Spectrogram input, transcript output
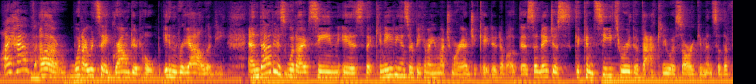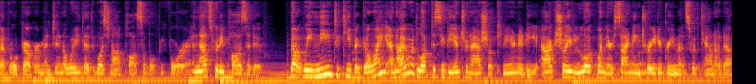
I have uh, what I would say grounded hope in reality. And that is what I've seen is that Canadians are becoming much more educated about this and they just can see through the vacuous arguments of the federal government in a way that was not possible before. And that's really positive. But we need to keep it going. And I would love to see the international community actually look when they're signing trade agreements with Canada.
